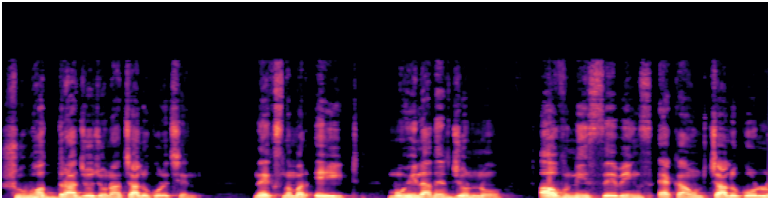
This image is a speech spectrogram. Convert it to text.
সুভদ্রা যোজনা চালু করেছেন। নেক্সট নাম্বার এইট, মহিলাদের জন্য অভনি সেভিংস অ্যাকাউন্ট চালু করল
